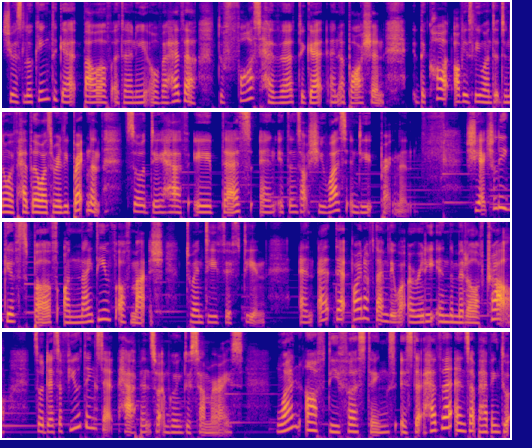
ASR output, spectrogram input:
she was looking to get power of attorney over Heather to force Heather to get an abortion. The court obviously wanted to know if Heather was really pregnant, so they have a test and it turns out she was indeed pregnant. She actually gives birth on 19th of March 2015 and at that point of time they were already in the middle of trial. So there's a few things that happened so I'm going to summarize. One of the first things is that Heather ends up having to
